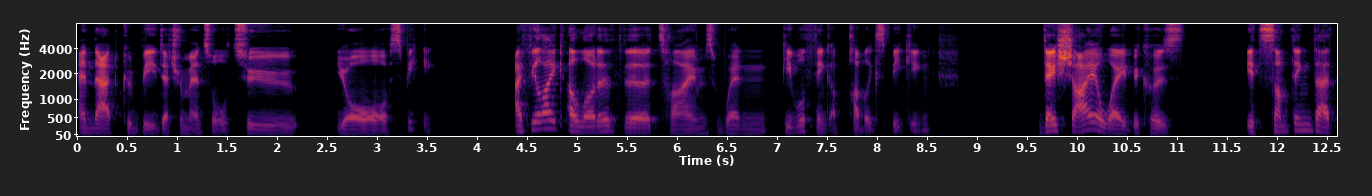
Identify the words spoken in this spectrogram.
and that could be detrimental to your speaking. I feel like a lot of the times when people think of public speaking, they shy away because it's something that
